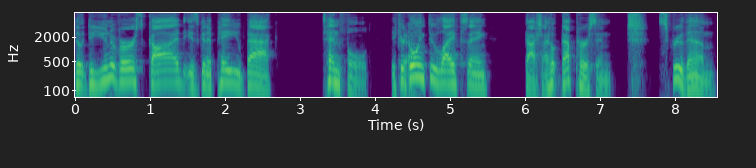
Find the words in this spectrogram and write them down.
the, the universe, God is going to pay you back tenfold. If you're yeah. going through life saying, Gosh, I hope that person, screw them.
